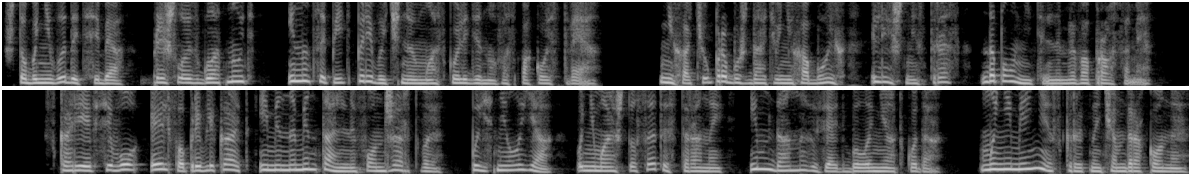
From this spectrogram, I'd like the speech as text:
Чтобы не выдать себя, пришлось сглотнуть и нацепить привычную маску ледяного спокойствия. Не хочу пробуждать у них обоих лишний стресс дополнительными вопросами. «Скорее всего, эльфа привлекает именно ментальный фон жертвы», — пояснила я, понимая, что с этой стороны им данных взять было неоткуда. Мы не менее скрытны, чем драконы.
